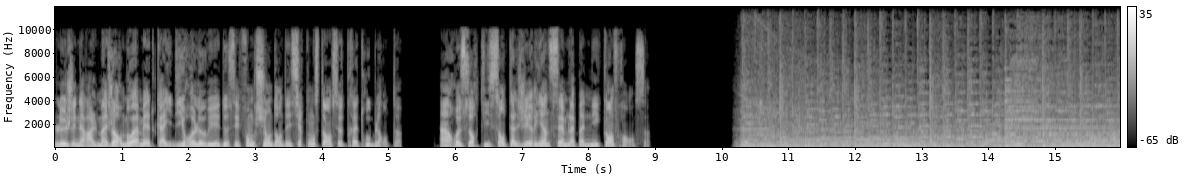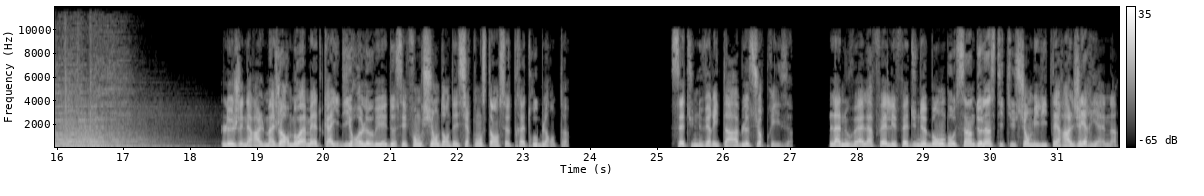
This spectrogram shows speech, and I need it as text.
le général-major Mohamed Kaïdi relevé de ses fonctions dans des circonstances très troublantes. Un ressortissant algérien sème la panique en France. le général-major Mohamed Kaïdi relevé de ses fonctions dans des circonstances très troublantes. C'est une véritable surprise. La nouvelle a fait l'effet d'une bombe au sein de l'institution militaire algérienne.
